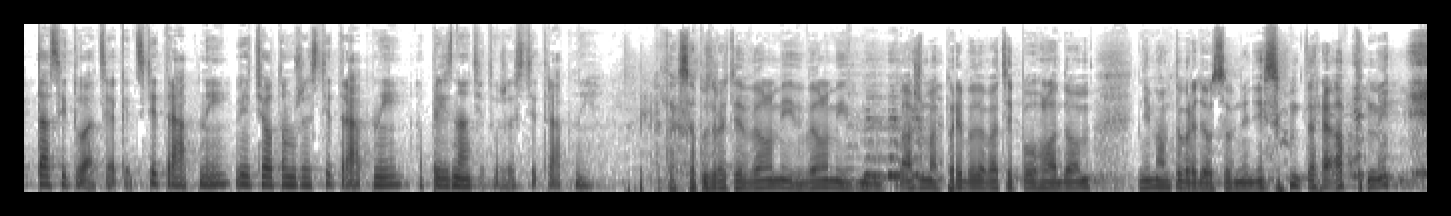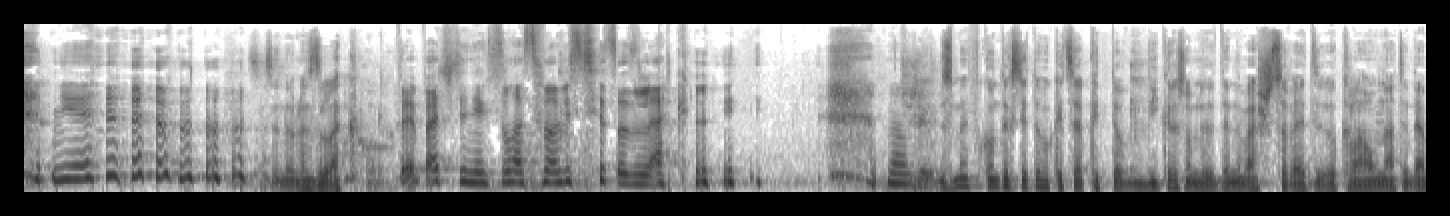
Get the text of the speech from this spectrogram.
tá situácia, keď ste trápni, viete o tom, že ste trápni a priznáte to, že ste trápni. Tak sa pozrite veľmi, veľmi, až ma prebodovate pohľadom. Nemám to brať osobne, nie som trápny. Nie. Som sa dobré zlakol. Prepačte, nechcela som, aby ste sa zľakli. No. Čiže sme v kontexte toho, keď, sa, keď to vykreslím ten váš svet klauna, teda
